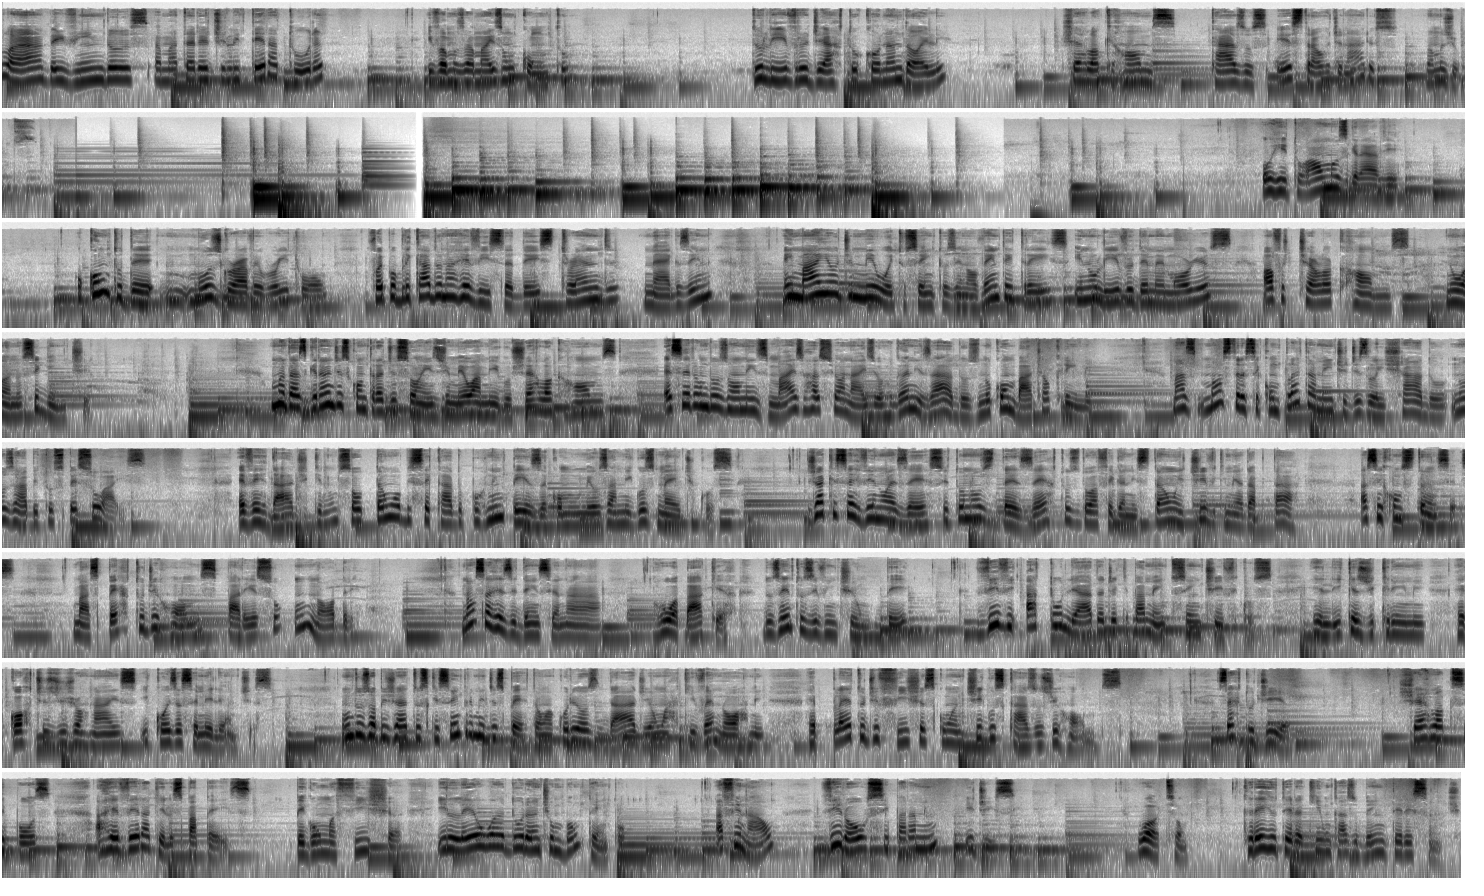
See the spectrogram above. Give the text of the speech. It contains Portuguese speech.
Olá, bem-vindos à matéria de literatura e vamos a mais um conto do livro de Arthur Conan Doyle, Sherlock Holmes Casos Extraordinários. Vamos juntos. O ritual Musgrave. O conto de Musgrave Ritual foi publicado na revista The Strand Magazine em maio de 1893 e no livro The Memoirs of Sherlock Holmes no ano seguinte. Uma das grandes contradições de meu amigo Sherlock Holmes é ser um dos homens mais racionais e organizados no combate ao crime mas mostra-se completamente desleixado nos hábitos pessoais. É verdade que não sou tão obcecado por limpeza como meus amigos médicos, já que servi no exército nos desertos do Afeganistão e tive que me adaptar às circunstâncias, mas perto de Holmes pareço um nobre. Nossa residência na Rua Baker, 221B, vive atulhada de equipamentos científicos, relíquias de crime, recortes de jornais e coisas semelhantes. Um dos objetos que sempre me despertam a curiosidade é um arquivo enorme, repleto de fichas com antigos casos de Holmes. Certo dia, Sherlock se pôs a rever aqueles papéis. Pegou uma ficha e leu-a durante um bom tempo. Afinal, virou-se para mim e disse: Watson, creio ter aqui um caso bem interessante.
